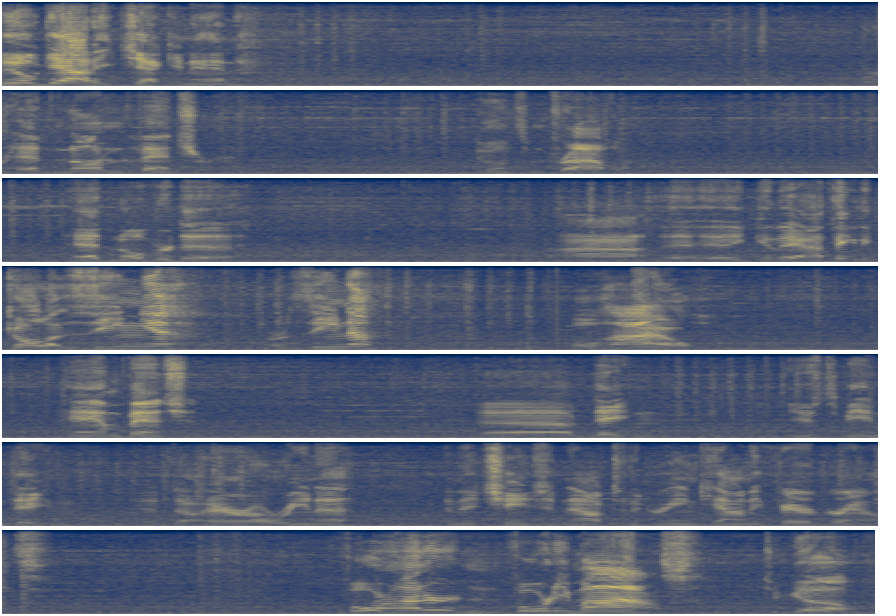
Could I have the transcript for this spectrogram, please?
Bill Goudy checking in. We're heading on adventure. Doing some traveling. Heading over to, uh, I think they call it Xenia or Xena, Ohio. Hamvention. Uh, Dayton. Used to be in Dayton at the Hara Arena, and they changed it now to the Greene County Fairgrounds. 440 miles to go.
